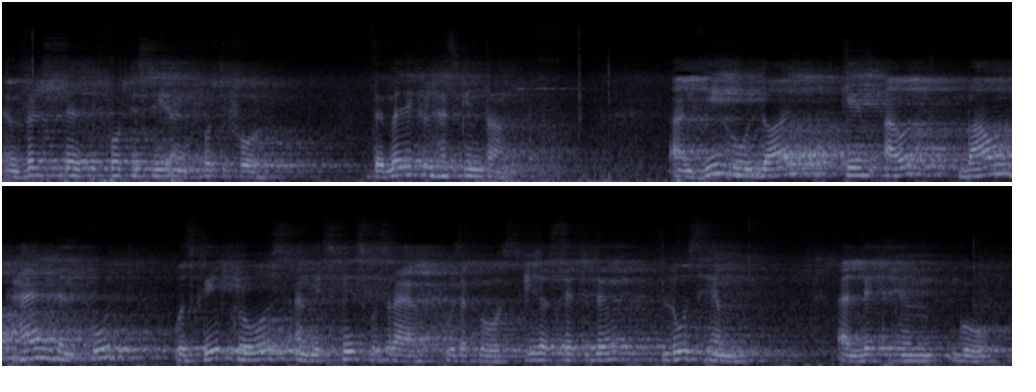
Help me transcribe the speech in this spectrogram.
in verses 43 and 44, the miracle has been done. And he who died came out, bound hand and foot with grave clothes, and his face was wrapped with a cloth. Jesus said to them, Loose him and let him go.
